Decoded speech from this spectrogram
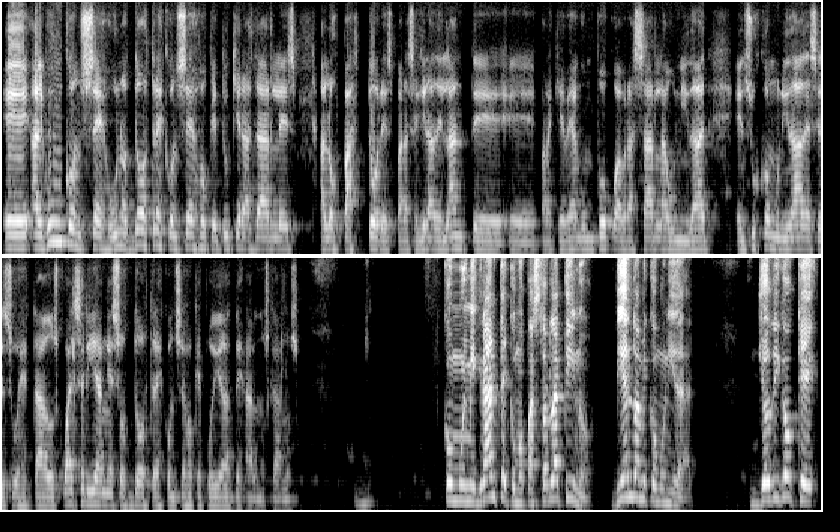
Eh, ¿Algún consejo, unos dos, tres consejos que tú quieras darles a los pastores para seguir adelante, eh, para que vean un poco abrazar la unidad en sus comunidades, en sus estados? ¿Cuáles serían esos dos, tres consejos que pudieras dejarnos, Carlos? Como inmigrante, como pastor latino, viendo a mi comunidad, yo digo que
